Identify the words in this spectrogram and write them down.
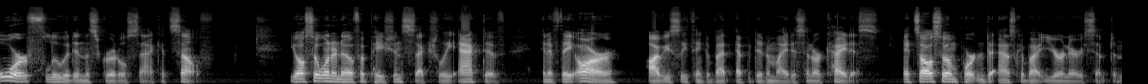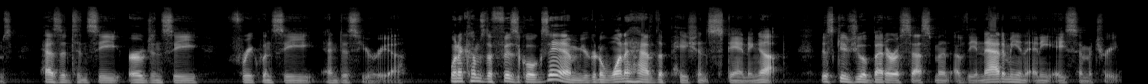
or fluid in the scrotal sac itself. You also want to know if a patient's sexually active, and if they are, obviously think about epididymitis and orchitis. It's also important to ask about urinary symptoms hesitancy, urgency, frequency, and dysuria. When it comes to physical exam, you're going to want to have the patient standing up. This gives you a better assessment of the anatomy and any asymmetry.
